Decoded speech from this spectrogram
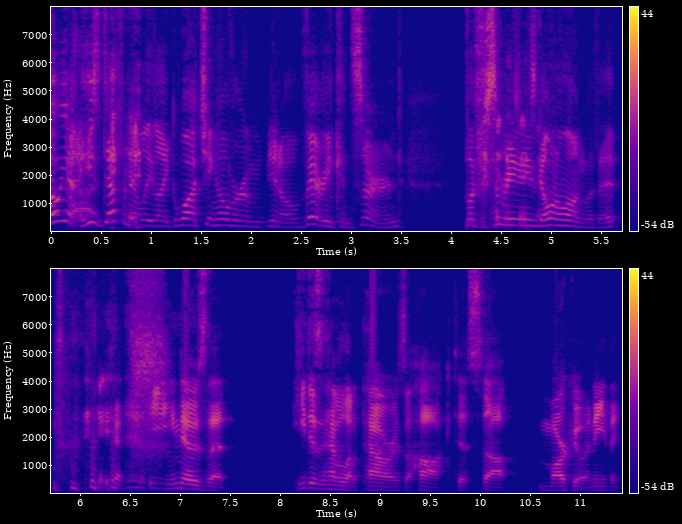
Oh yeah, uh, he's definitely like watching over him, you know, very concerned. But for some reason, he's going along with it. yeah, he knows that he doesn't have a lot of power as a hawk to stop Marco and anything.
